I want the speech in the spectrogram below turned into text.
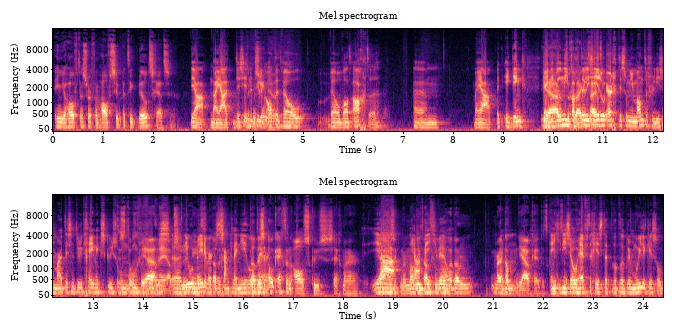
in je hoofd een soort van half sympathiek beeld schetsen. Ja, nou ja, er zit natuurlijk altijd wel, wel wat achter. Ehm, maar ja, ik, ik denk... Kijk, Ja, ik wil niet bagatelliseren hoe erg het is om je man te verliezen... maar het is natuurlijk geen excuus om, toch- om ja, nee, eh, nieuwe niet. medewerkers te gaan kleineren Dat is ook echt een alscuus, zeg maar. Ja, als ik mijn man ja, niet had verloren, wel. dan. Maar, Maar dan dan, ja, oké, dat Eentje die zo. heftig is dat, dat het ook weer moeilijk is om,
